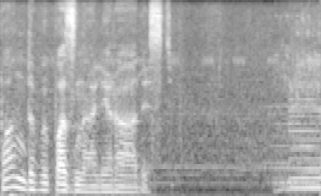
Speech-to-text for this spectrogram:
пандавы познали радость. mm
